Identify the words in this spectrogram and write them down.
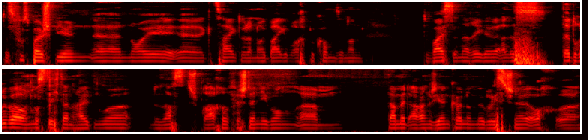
das Fußballspielen äh, neu äh, gezeigt oder neu beigebracht bekommen, sondern du weißt in der Regel alles darüber und musst dich dann halt nur, du sagst Sprache, Verständigung, ähm, damit arrangieren können und möglichst schnell auch äh,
